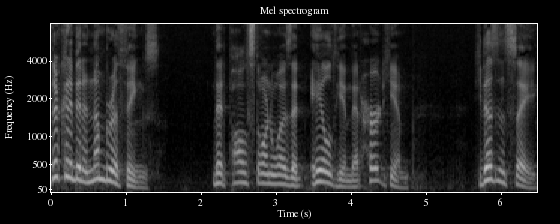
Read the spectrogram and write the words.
There could have been a number of things that Paul's thorn was that ailed him, that hurt him. He doesn't say,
